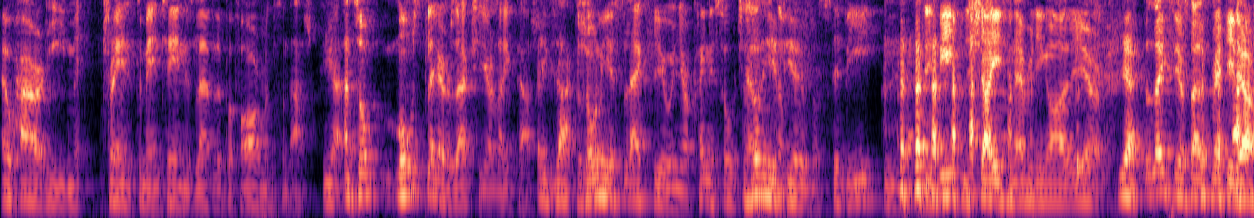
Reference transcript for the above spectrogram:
how, hard he ma- trains to maintain his level of performance and that. Yeah. And so most players actually are like that. Exactly. There's only a select few, and you're kind of so There's only a them. few of us. They be eating, they be eating shite and everything all year. Yeah. The likes of yourself, Mickey, there,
